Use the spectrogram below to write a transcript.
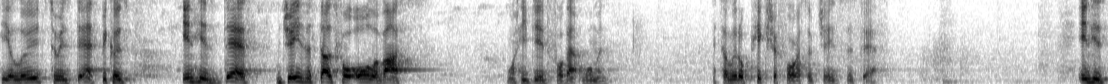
He alludes to his death because in his death, Jesus does for all of us what he did for that woman. It's a little picture for us of Jesus' death. In his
